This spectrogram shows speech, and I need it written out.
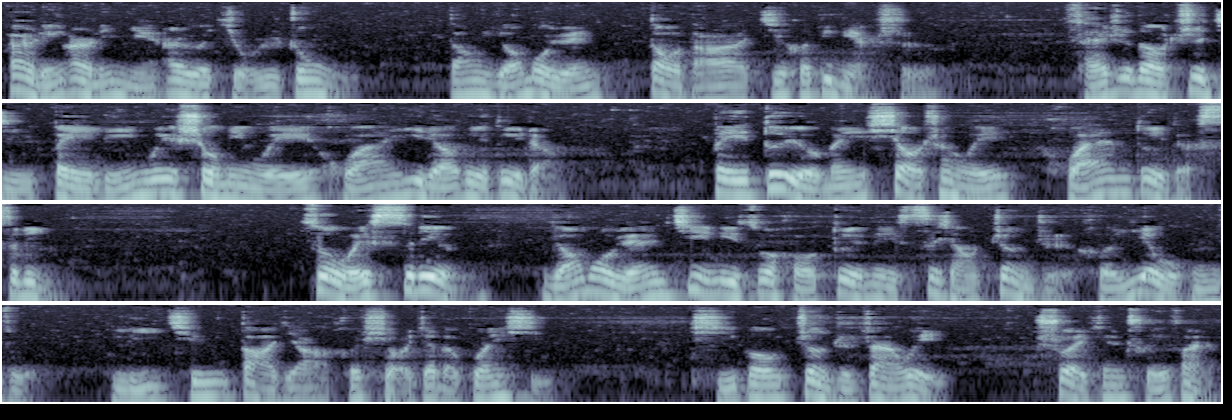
二零二零年二月九日中午，当姚墨元到达集合地点时，才知道自己被临危受命为淮安医疗队队长，被队友们笑称为“淮安队的司令”。作为司令，姚墨元尽力做好队内思想政治和业务工作。理清大家和小家的关系，提高政治站位，率先垂范，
